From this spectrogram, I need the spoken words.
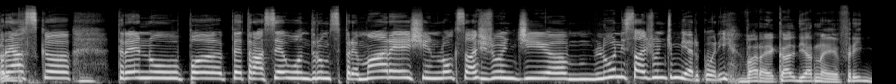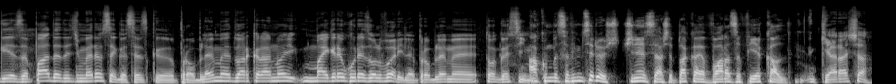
oprească trenul pe, pe traseu în drum spre mare și în loc să ajungi uh, luni, să ajungi miercuri. Vara e cald, iarna e frig, e zăpadă, deci mereu se găsesc uh, probleme, doar că la noi mai greu cu rezolvările, probleme tot găsim. Acum să fim serioși, cine se aștepta ca vara să fie cald? Chiar așa.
